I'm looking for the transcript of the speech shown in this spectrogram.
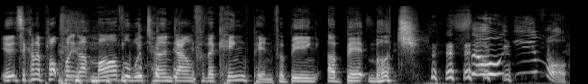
It's a kind of plot point that Marvel would turn down for the Kingpin for being a bit much. so evil.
